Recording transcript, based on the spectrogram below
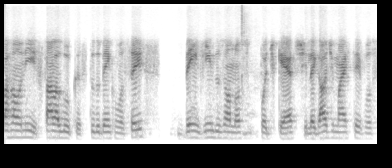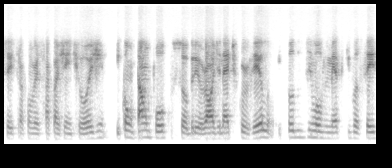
Fala Raoni, fala Lucas, tudo bem com vocês? Bem-vindos ao nosso podcast. Legal demais ter vocês para conversar com a gente hoje e contar um pouco sobre o RoundNet Curvelo e todo o desenvolvimento que vocês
